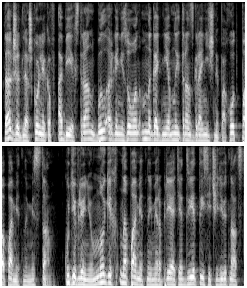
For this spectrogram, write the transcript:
Также для школьников обеих стран был организован многодневный трансграничный поход по памятным местам. К удивлению многих, на памятные мероприятия 2019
